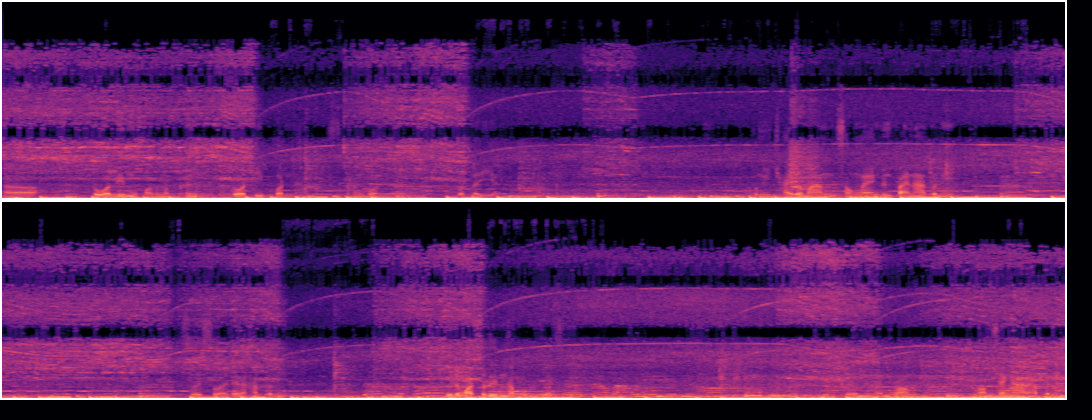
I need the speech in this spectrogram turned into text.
เอ่อตัวริมของสำหรับเครื่องตัวตีป่นนะครับข้างบนบดละเอียดตัวนี้ใช้ประมาณ 2 แรงขึ้นไปนะตัวนี้ สวยๆเลยนะครับตัวนี้อยู่จังหวัดสุรินทร์ครับผมจังหวัดสุรินทร์เกินเลยพร้อมพร้อมใช้งานนะครับตัวนี้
